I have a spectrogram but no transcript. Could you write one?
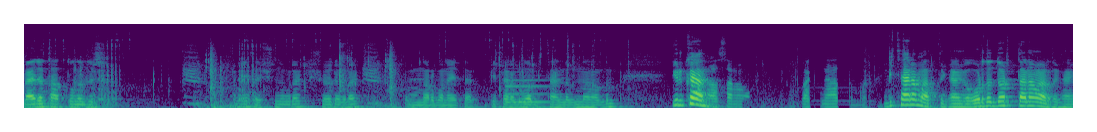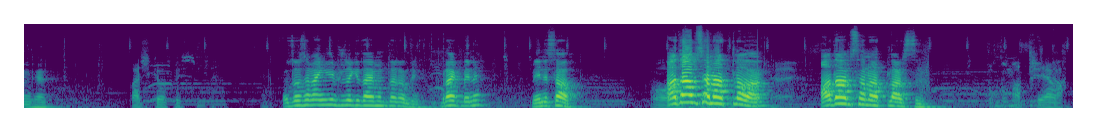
Bence tatlı olabilir. Neyse şunu bırak, şöyle bırak. Bunlar bana yeter. Bir tane bundan, bir tane de bundan aldım. Gürkan, Al sana bak. Bak ne attım bak. bir tane mi attın kanka? Orada dört tane vardı kanka. Başka yok üstümde. O zaman ben gideyim şuradaki diamondları alayım. Bırak beni. Beni sal. Oo, Adam sana atla lan. Adam sana atlarsın. Atlayamam.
